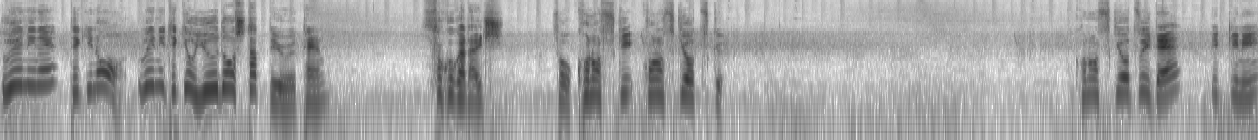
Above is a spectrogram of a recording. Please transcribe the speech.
上にね敵の上に敵を誘導したっていう点。そこが大事。そうこの隙この隙をつく。この隙をついて一気に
